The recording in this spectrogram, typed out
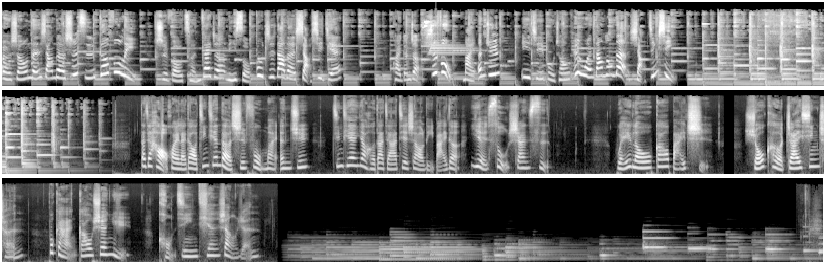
耳熟能详的诗词歌赋里，是否存在着你所不知道的小细节？快跟着师傅麦恩居一起补充韵文当中的小惊喜！大家好，欢迎来到今天的师傅麦恩居。今天要和大家介绍李白的《夜宿山寺》。危楼高百尺，手可摘星辰。不敢高声语，恐惊天上人。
